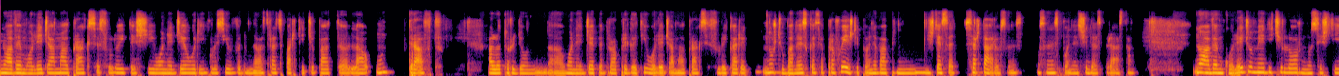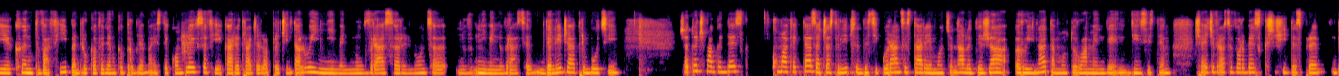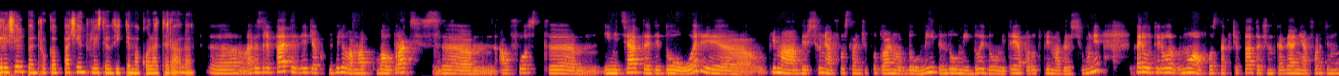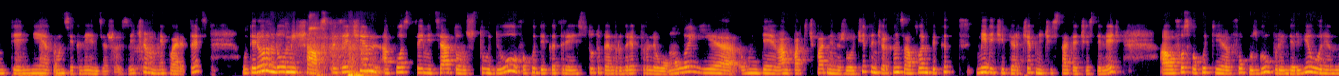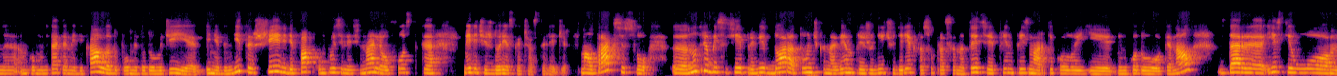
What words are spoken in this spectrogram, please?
Nu avem o lege a malpraxisului, deși ONG-uri, inclusiv dumneavoastră, ați participat la un draft alături de un uh, ONG pentru a pregăti o lege a malpraxisului care, nu știu, bănuiesc că se prăfuiește pe undeva prin niște sertare, o să, ne, o să ne spuneți și despre asta. Nu avem colegiul medicilor, nu se știe când va fi, pentru că vedem că problema este complexă, fiecare trage la plăcinta lui, nimeni nu vrea să renunță, nimeni nu vrea să delege atribuții. Și atunci mă gândesc cum afectează această lipsă de siguranță starea emoțională deja ruinată a multor oameni de, din sistem. Și aici vreau să vorbesc și, și despre greșeli, pentru că pacientul este o victimă colaterală. Uh, aveți dreptate, legea cu privire la malpraxis uh, a fost uh, inițiată de două ori. Prima versiune a fost la începutul anilor 2000, în 2002-2003 a apărut prima versiune, care ulterior nu a fost acceptată fiindcă avea foarte multe neconsecvențe, așa zicem, neclarități. Ulterior, în 2017, a fost inițiat un studiu făcut de către Institutul pentru Drepturile Omului, unde am participat nemijlocit, încercând să aflăm pe cât medicii percep necesitatea acestei legi. Au fost făcute focus grupuri, interviuri în, în comunitatea medicală după o metodologie bine gândită și, de fapt, concluziile finale au fost că medicii își doresc această lege. Malpraxisul ă, nu trebuie să fie privit doar atunci când avem prejudiciu direct asupra sănătății prin prisma articolului din codul penal, dar este o ă,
